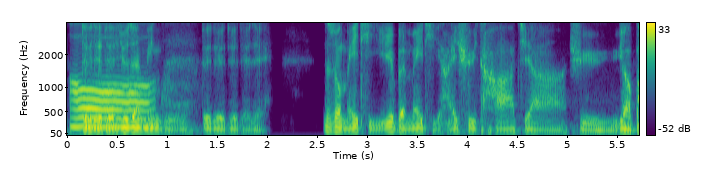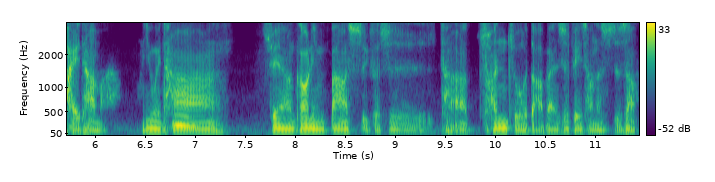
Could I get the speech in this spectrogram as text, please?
哦，对对对，就在名古屋。对对对对对，那时候媒体日本媒体还去他家去要拍他嘛，因为他虽然高龄八十，可是他穿着打扮是非常的时尚。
